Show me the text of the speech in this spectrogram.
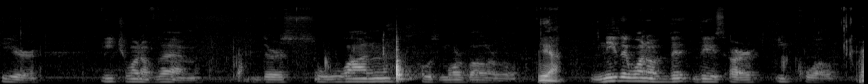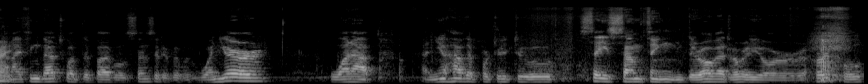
here, each one of them, there's one who's more vulnerable. yeah, Neither one of the, these are equal. Right. And I think that's what the Bible is sensitive to. When you're one up and you have the opportunity to say something derogatory or hurtful,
